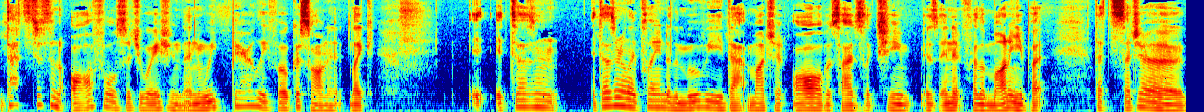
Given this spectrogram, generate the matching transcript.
that's just an awful situation and we barely focus on it. Like it, it doesn't it doesn't really play into the movie that much at all besides like she is in it for the money but that's such a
